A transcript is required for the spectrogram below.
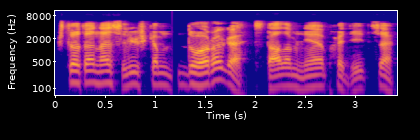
что-то она слишком дорого стала мне обходиться.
